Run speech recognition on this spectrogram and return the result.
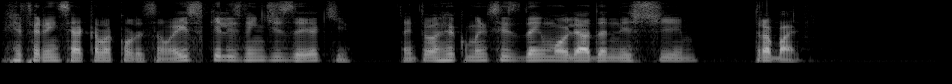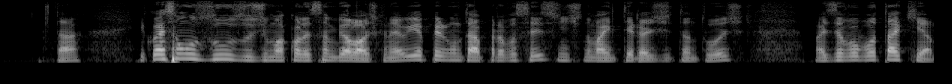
referenciar aquela coleção? É isso que eles vêm dizer aqui. Tá? Então eu recomendo que vocês deem uma olhada neste trabalho. Tá? E quais são os usos de uma coleção biológica? Né? Eu ia perguntar para vocês, a gente não vai interagir tanto hoje, mas eu vou botar aqui. Ó.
